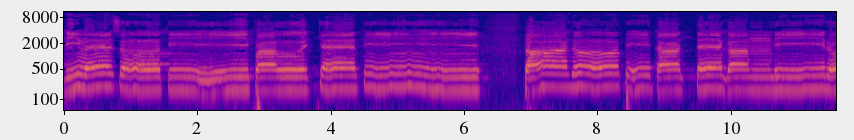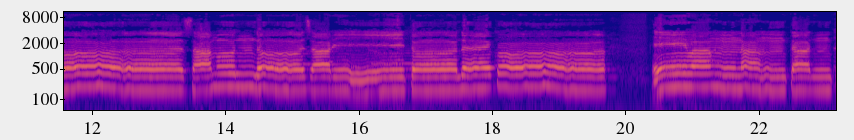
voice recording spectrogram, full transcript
දිවසති පෞච්චති රාදෝපිතත්ත ගම්බීරෝ සමුන්දෝ සරිතෝදකෝ එවං නං තන්ත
